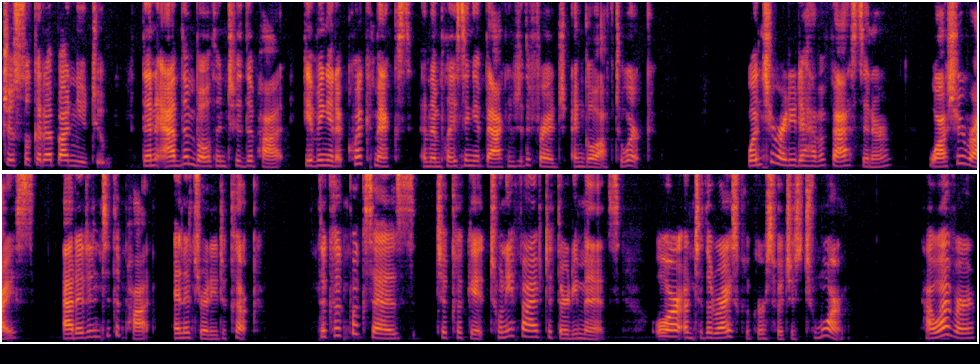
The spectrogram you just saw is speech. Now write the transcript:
just look it up on YouTube. Then add them both into the pot, giving it a quick mix, and then placing it back into the fridge and go off to work. Once you're ready to have a fast dinner, wash your rice, add it into the pot, and it's ready to cook. The cookbook says to cook it 25 to 30 minutes, or until the rice cooker switches to warm. However,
